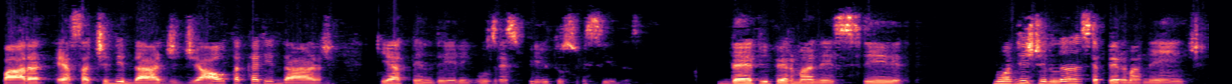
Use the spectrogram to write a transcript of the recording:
para essa atividade de alta caridade que é atenderem os espíritos suicidas. deve permanecer numa vigilância permanente,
